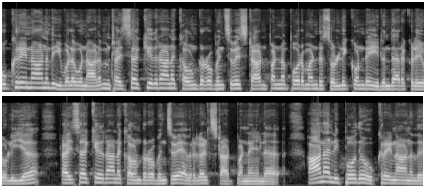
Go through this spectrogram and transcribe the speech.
உக்ரைனானது இவ்வளவு நாளும் ரஷ்யாக்கு எதிரான கவுண்டர் ஒபென்சிவை ஸ்டார்ட் பண்ண போறோம் என்று சொல்லிக்கொண்டே இருந்தார்களே ஒழிய ரஷ்யாக்கு எதிரான கவுண்டர் ஒபென்சிவை அவர்கள் ஸ்டார்ட் பண்ணல. ஆனால் இப்போது உக்ரைனானது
